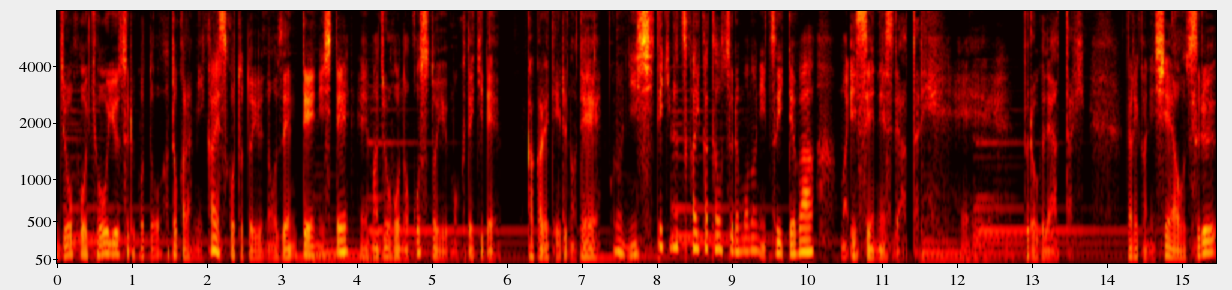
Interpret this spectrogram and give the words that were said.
情報を共有すること、後から見返すことというのを前提にして、えー、まあ、情報を残すという目的で書かれているので、この日誌的な使い方をするものについては、まあ、SNS であったり、えー、ブログであったり、誰かにシェアをする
